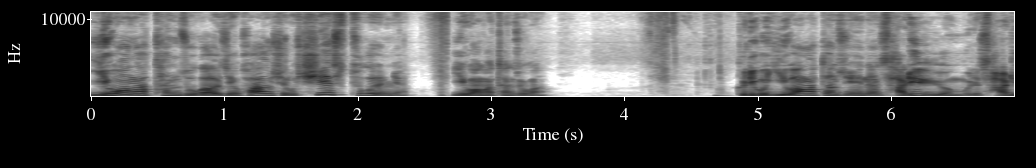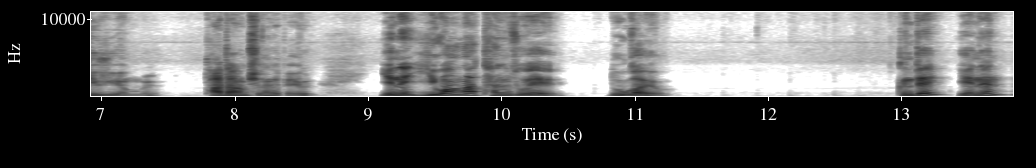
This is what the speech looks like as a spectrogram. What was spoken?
이황화탄소가 이제 화학식으로 CS2거든요. 이황화탄소가. 그리고 이황화탄소 얘는 사류 유연물이에요. 사류 유연물. 다 다음 시간에 배울. 얘는 이황화탄소에 녹아요. 근데 얘는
